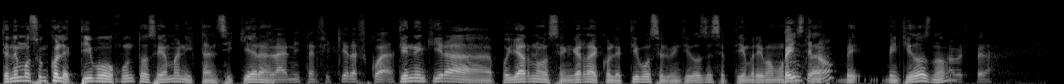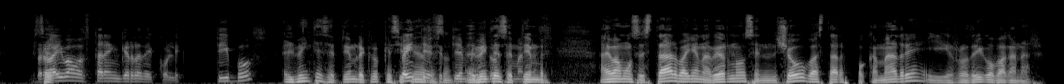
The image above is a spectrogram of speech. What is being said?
Tenemos un colectivo juntos, se llama Ni tan siquiera. La ni tan siquiera squad. Tienen que ir a apoyarnos en Guerra de Colectivos el 22 de septiembre y vamos 20, a estar... ¿no? Ve- 22, ¿no? A ver, espera. Pero ahí vamos a estar en guerra de colectivos. El 20 de septiembre, creo que sí 20 tienes razón. septiembre, el 20 de dos semanas. septiembre. Ahí vamos a estar, vayan a vernos en el show, va a estar poca madre y Rodrigo va a ganar.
